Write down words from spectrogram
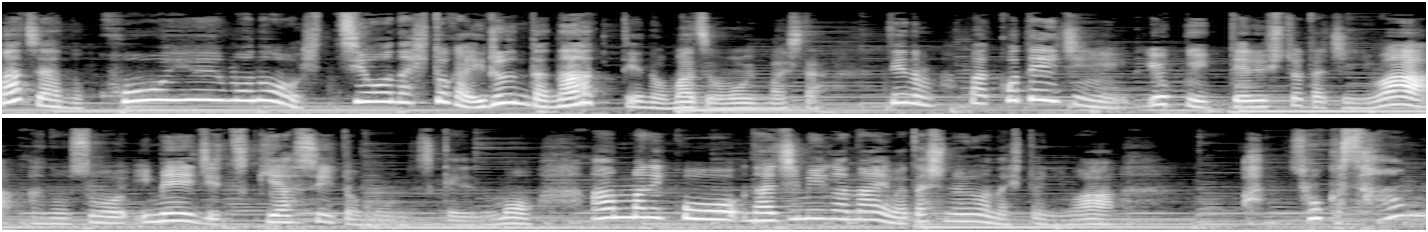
まずあのこういうものを必要な人がいるんだなっていうのをまず思いました。っていうのも、まあ、コテージによく行ってる人たちにはあのそうイメージつきやすいと思うんですけれどもあんまりこう馴染みがない私のような人にはあそうか桟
